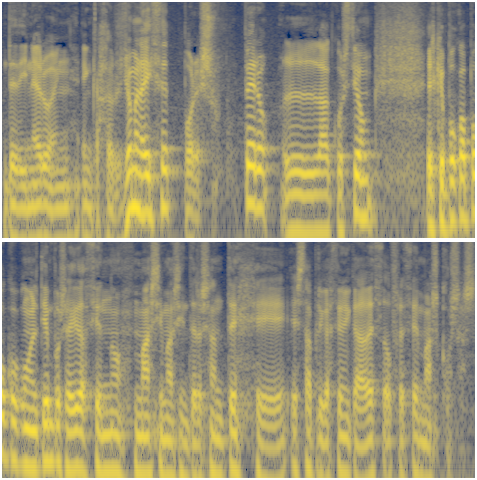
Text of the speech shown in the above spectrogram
de dinero en, en, cajeros. Yo me la hice por eso. Pero la cuestión es que poco a poco con el tiempo se ha ido haciendo más y más interesante eh, esta aplicación y cada vez ofrece más cosas.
